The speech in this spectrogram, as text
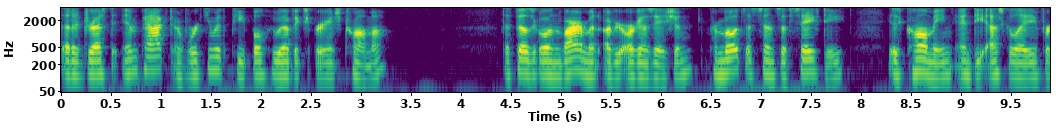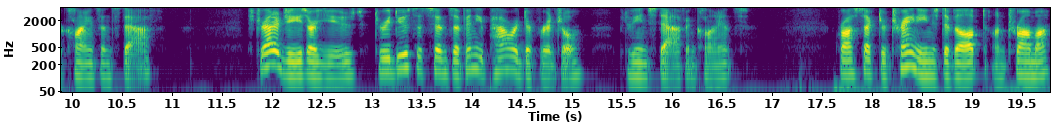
that address the impact of working with people who have experienced trauma, the physical environment of your organization promotes a sense of safety, is calming and de escalating for clients and staff. Strategies are used to reduce the sense of any power differential between staff and clients. Cross sector training is developed on trauma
